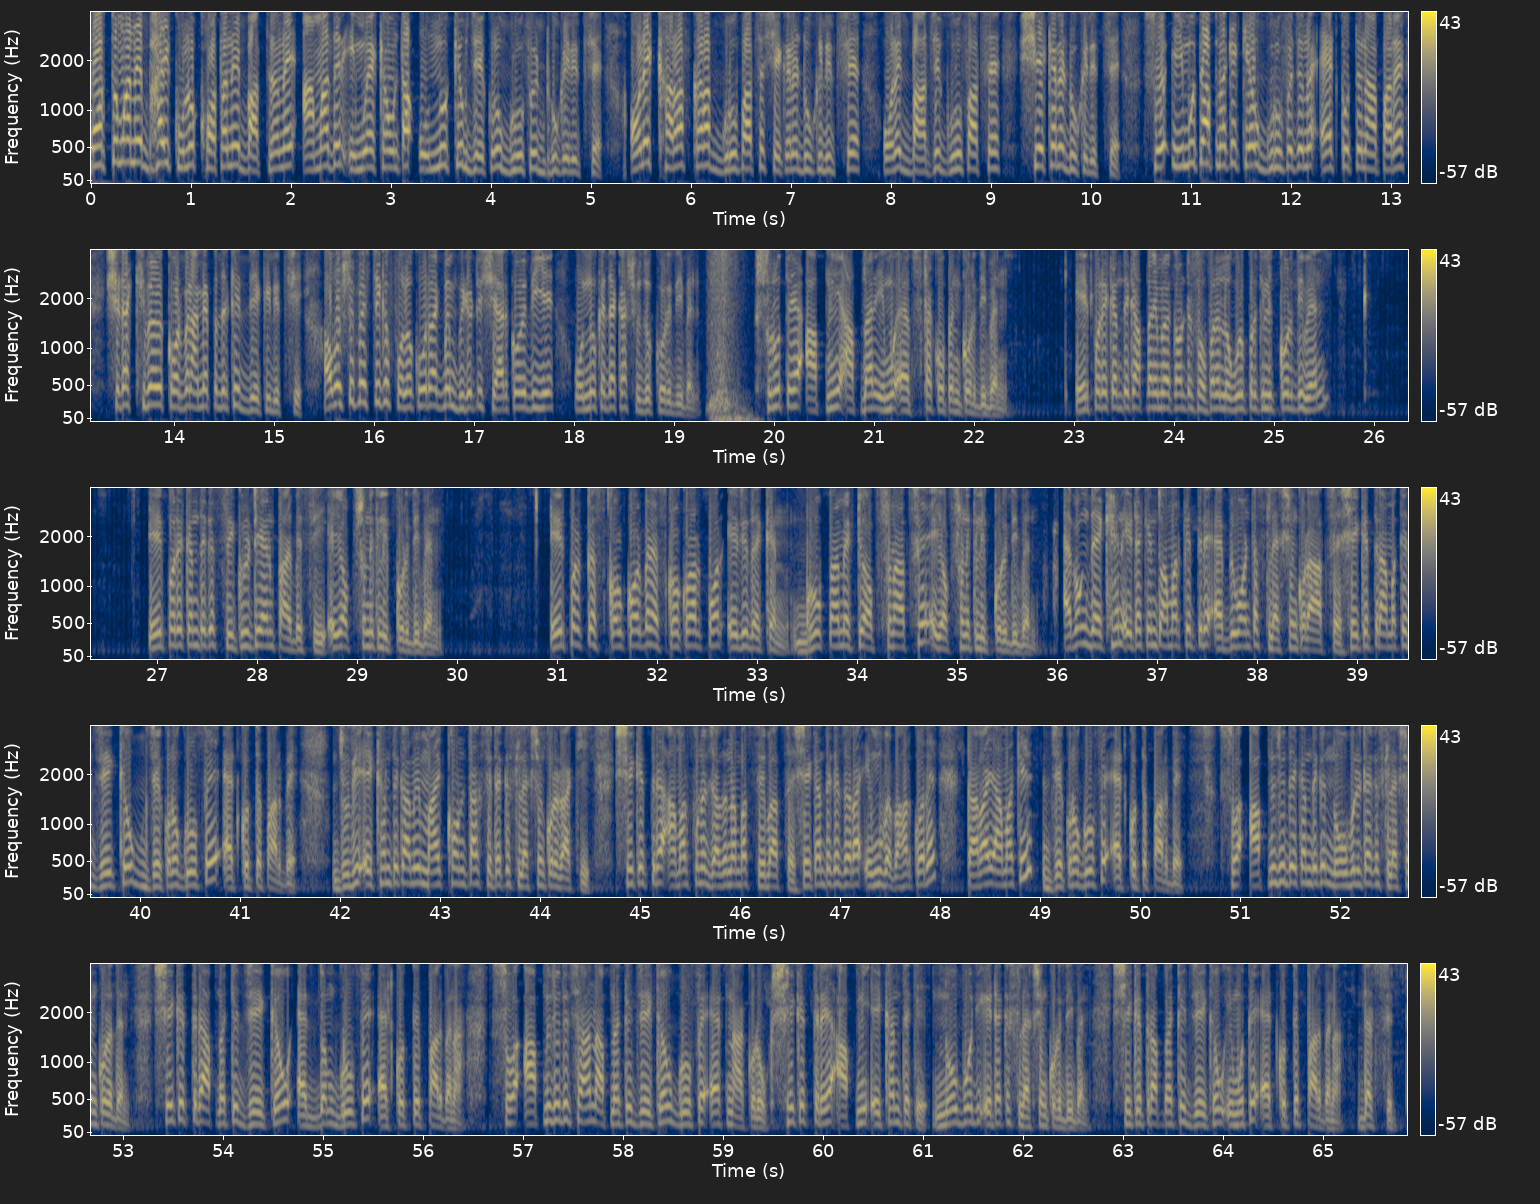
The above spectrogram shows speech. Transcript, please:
বর্তমানে ভাই কোনো কথা নেই বার্তা নেই, আমাদের ইমো অ্যাকাউন্টটা অন্য কেউ যে কোনো গ্রুপে ঢুকে দিচ্ছে। অনেক খারাপ খারাপ গ্রুপ আছে, সেখানে ঢুকে দিচ্ছে। অনেক বাজে গ্রুপ আছে, সেখানে ঢুকে দিচ্ছে। সো ইমোতে আপনাকে কেউ গ্রুপের যেন অ্যাড করতে না পারে, সেটা কীভাবে করবেন আমি আপনাদেরকে দেখিয়ে দিচ্ছি। অবশ্যই পেজটিকে ফলো করে রাখবেন, ভিডিওটি শেয়ার করে দিয়ে অন্যকে দেখার সুযোগ করে দিবেন। শুরুতে আপনি আপনার ইমো অ্যাপসটা ওপেন করে দিবেন। এরপর এখান থেকে আপনার ইমো অ্যাকাউন্টের প্রোফাইলে লোগোর উপর ক্লিক করে দিবেন। এরপর এখান থেকে সিকিউরিটি অ্যান্ড প্রাইভেসি এই অপশনে ক্লিক করে দিবেন। এরপর একটা স্ক্রল করবেন স্ক্রল করার পর এই যে দেখেন গ্রুপ নামে একটি অপশন আছে, এই অপশনে ক্লিক করে দিবেন। এবং দেখেন, এটা কিন্তু আমার ক্ষেত্রে এভরিওয়ানটা সিলেকশন করা আছে। সেই ক্ষেত্রে আমাকে যে কেউ যে কোনো গ্রুপে অ্যাড করতে পারবে। যদি এখান থেকে আমি মাই কন্ট্যাক্ট সেটাকে সিলেকশন করে রাখি, সেক্ষেত্রে আমার ফোনে যাদের নাম্বার সেভ আছে, সেখান থেকে যারা ইমু ব্যবহার করে, তারাই আমাকে যে কোনো গ্রুপে অ্যাড করতে পারবে। সো আপনি যদি এখান থেকে নোবলিটাকে সিলেকশন করে দেন, সেক্ষেত্রে আপনাকে যে কেউ একদম গ্রুপে অ্যাড করতে পারবে না। সো আপনি যদি চান আপনাকে যে কেউ গ্রুপে অ্যাড না করুক, সেক্ষেত্রে আপনি এখান থেকে নো বডি এটাকে সিলেকশন করে দিবেন। সেক্ষেত্রে আপনাকে যে কেউ ইমোতে অ্যাড করতে পারবে না। That's it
